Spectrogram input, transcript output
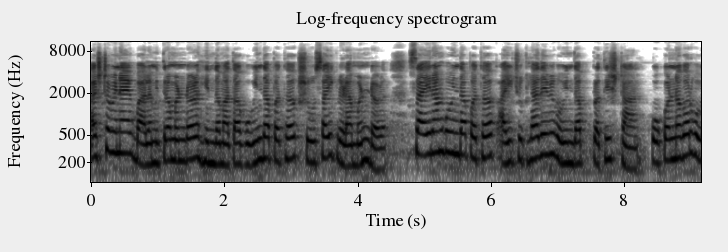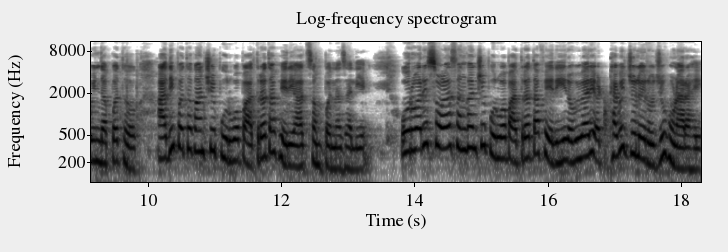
अष्टविनायक बालमित्र मंडळ हिंदमाता गोविंदा पथक शिवसाई क्रीडा मंडळ साईराम गोविंदा पथक आई चुखलादेवी गोविंदा प्रतिष्ठान कोकणनगर गोविंदा पथक आदी पथकांची पूर्व पात्रता फेरी आज संपन्न झाली आहे उर्वरित सोळा संघांची पूर्व पात्रता फेरी रविवारी अठ्ठावीस जुलै रोजी होणार आहे.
